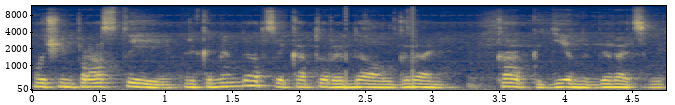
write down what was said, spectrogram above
очень простые рекомендации, которые дал Грань, как где набирать своих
